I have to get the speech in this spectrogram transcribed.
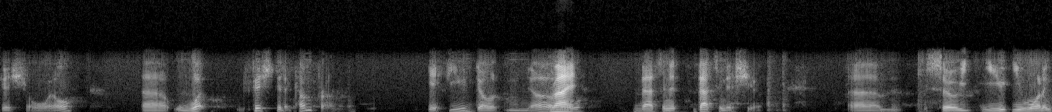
fish oil, uh, what fish did it come from? If you don't know, right. that's an that's an issue. Um, so you you want to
